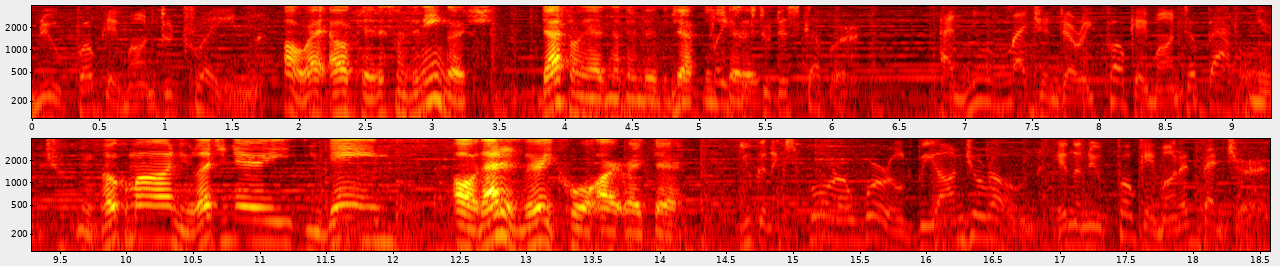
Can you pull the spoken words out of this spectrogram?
New Pokemon to train. All right. Okay, this one's in English. Definitely has nothing to do with the Japanese Places trailers. to discover. And new legendary Pokemon to battle. New, new Pokemon, new legendaries, new games. Oh, that is very cool art right there. You can explore a world beyond your own in the new Pokemon Adventure.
